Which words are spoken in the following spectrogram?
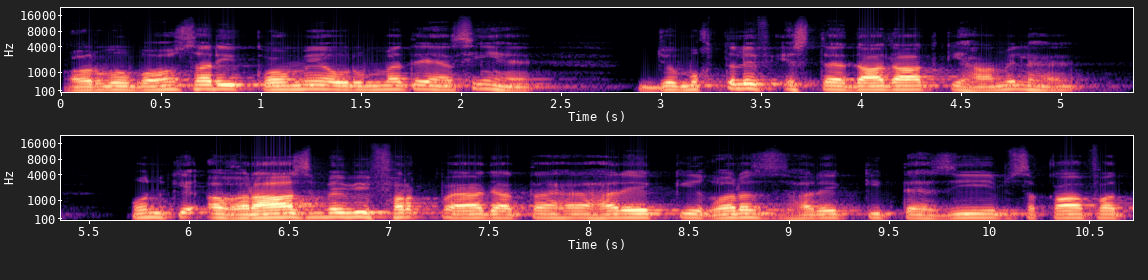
اور وہ بہت ساری قومیں اور امتیں ایسی ہیں جو مختلف استعدادات کی حامل ہیں۔ ان کے اغراض میں بھی فرق پایا جاتا ہے۔ ہر ایک کی غرض، ہر ایک کی تہذیب، ثقافت،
